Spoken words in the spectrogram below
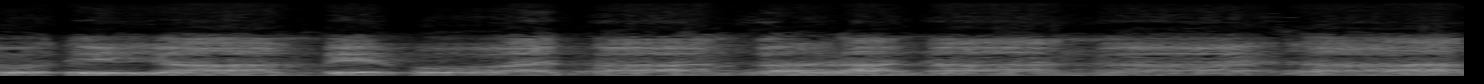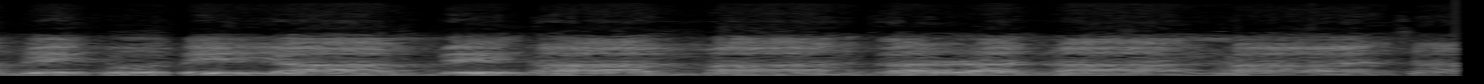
ทุติยามปิพุทธังสรนังกาจามิทุติยามปิธัมมังสรนังกาจา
